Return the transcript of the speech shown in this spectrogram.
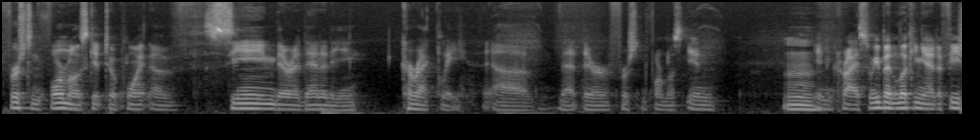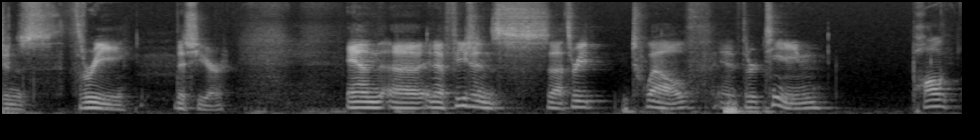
first and foremost get to a point of seeing their identity correctly, uh, that they're first and foremost in in Christ. We've been looking at Ephesians three this year, and uh, in Ephesians uh, three twelve and thirteen, Paul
